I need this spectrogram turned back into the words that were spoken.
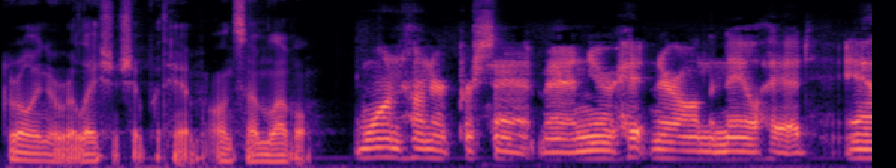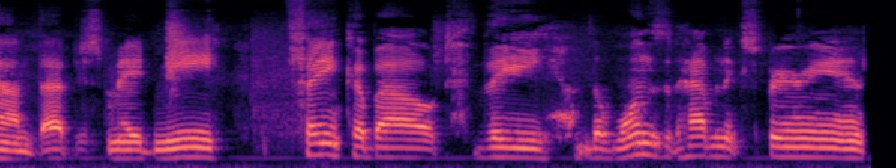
growing a relationship with Him on some level. 100%, man. You're hitting her on the nail head. And that just made me think about the the ones that haven't experienced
